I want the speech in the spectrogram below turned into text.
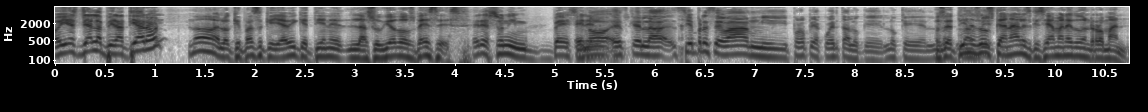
Oye, ¿ya la piratearon? No, lo que pasa es que ya vi que tiene, la subió dos veces. Eres un imbécil. No, es que la, siempre se va a mi propia cuenta lo que... Lo que O sea, tienes dos canales que se llaman Edwin Román.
